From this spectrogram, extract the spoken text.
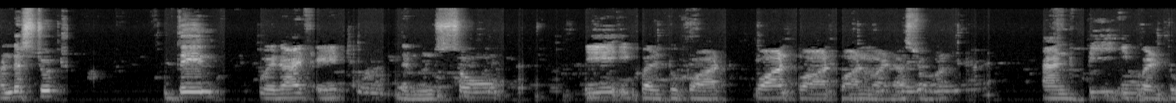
understood? Then we write it. That means so a equal to what 1 1 1 minus 1 and b equal to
